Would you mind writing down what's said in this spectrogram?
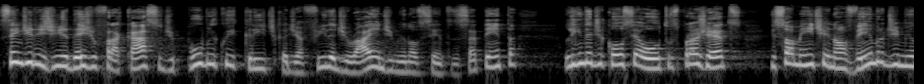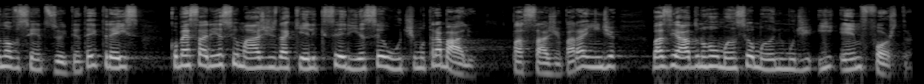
Sem dirigir desde o fracasso de público e crítica de A Filha de Ryan de 1970, Lin dedicou-se a outros projetos e somente em novembro de 1983 começaria as filmagens daquele que seria seu último trabalho, Passagem para a Índia, baseado no romance homônimo de E. M. Forster.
